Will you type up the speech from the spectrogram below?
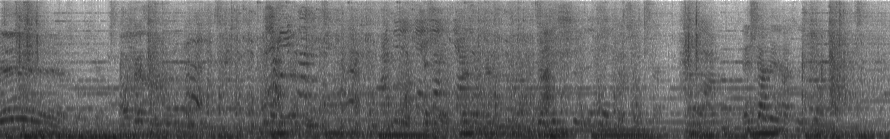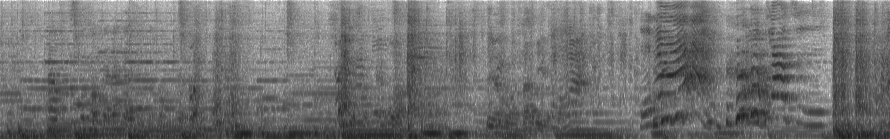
好，开始。哎，下面还是用。那不同的那个是不同的。哇，这有什么差别？谁啦？谁啦？比较直，呃，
